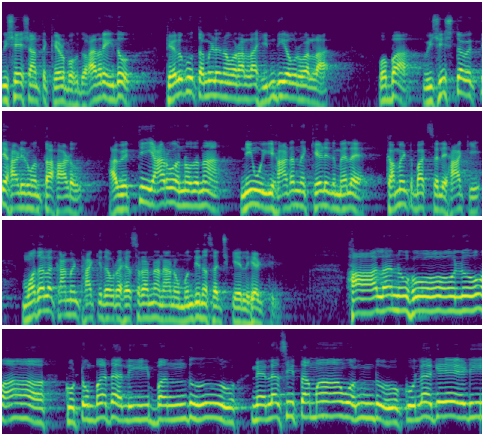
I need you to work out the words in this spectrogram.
ವಿಶೇಷ ಅಂತ ಕೇಳಬಹುದು. ಆದರೆ ಇದು ತೆಲುಗು, ತಮಿಳಿನವರಲ್ಲ, ಹಿಂದಿಯವರು ಅಲ್ಲ. ಒಬ್ಬ ವಿಶಿಷ್ಟ ವ್ಯಕ್ತಿ ಹಾಡಿರುವಂಥ ಹಾಡು. ಆ ವ್ಯಕ್ತಿ ಯಾರು ಅನ್ನೋದನ್ನು ನೀವು ಈ ಹಾಡನ್ನು ಕೇಳಿದ ಮೇಲೆ ಕಮೆಂಟ್ ಬಾಕ್ಸಲ್ಲಿ ಹಾಕಿ ಮೊದಲ ಕಾಮೆಂಟ್ ಹಾಕಿದವರ ಹೆಸರನ್ನು ನಾನು ಮುಂದಿನ ಸಂಚಿಕೆಯಲ್ಲಿ ಹೇಳ್ತೀನಿ. ಹಾಲನು ಹೋಲುವ ಕುಟುಂಬದಲ್ಲಿ ಬಂದು ನೆಲಸಿತಮ ಒಂದು ಕುಲಗೇಡಿ.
